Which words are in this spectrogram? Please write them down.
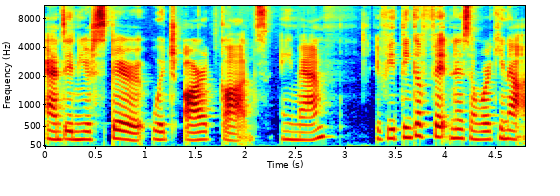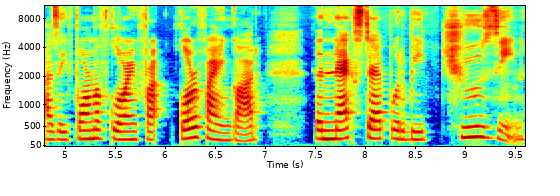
and in your spirit, which are God's. Amen. If you think of fitness and working out as a form of glorifying God, the next step would be choosing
